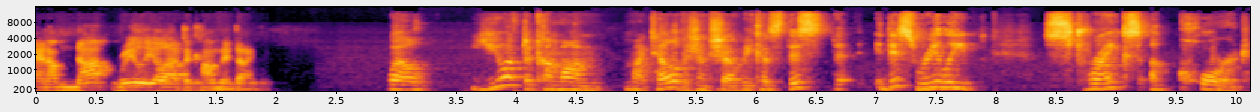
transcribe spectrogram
and I'm not really allowed to comment on it. Well, you have to come on my television show because this this really strikes a chord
